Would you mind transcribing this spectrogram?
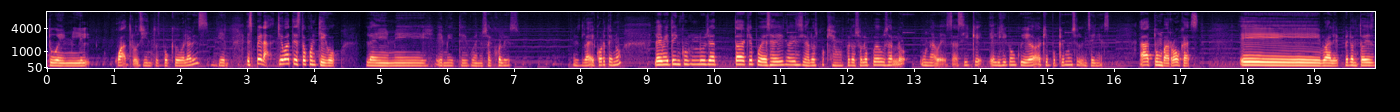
Tuve 1400 Pokédólares. Bien. Espera, llévate esto contigo. La MT, bueno, ¿sabes cuál es? Es la de corte, ¿no? La MT incluye ataque, puede ser iniciar los Pokémon, pero solo puede usarlo una vez. Así que elige con cuidado a qué Pokémon se le enseñas. Ah, tumbarrocas. Eh, vale, pero entonces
